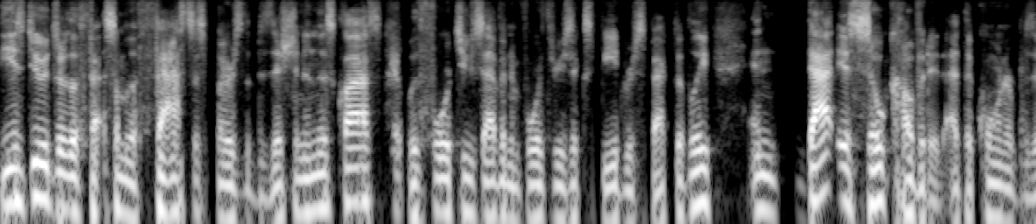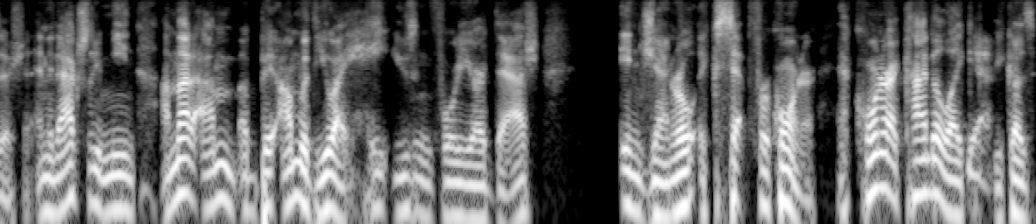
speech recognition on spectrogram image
these dudes are the fa- some of the fastest players of the position in this class with 427 and 436 speed respectively and that is so coveted at the corner position. And it actually mean I'm not I'm a bit I'm with you I hate using 40 yard dash in general, except for corner. At corner, I kind of like yeah. it because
